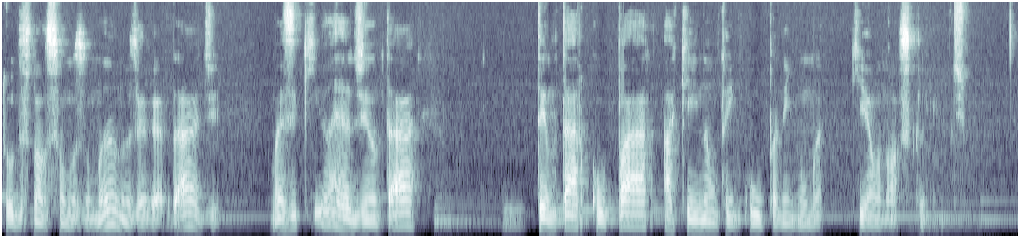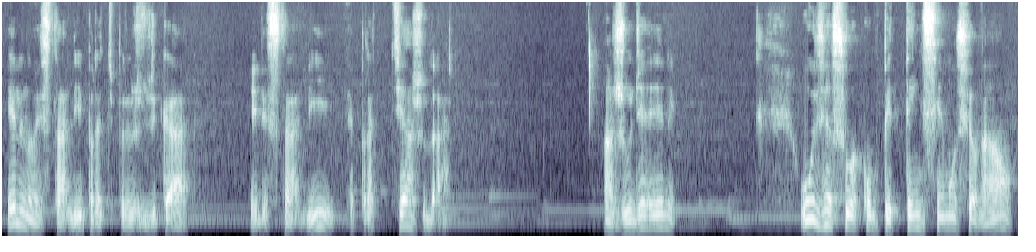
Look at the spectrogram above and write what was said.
Todos nós somos humanos, é verdade, mas e que vai adiantar tentar culpar a quem não tem culpa nenhuma, que é o nosso cliente. Ele não está ali para te prejudicar, ele está ali é para te ajudar. Ajude a ele. Use a sua competência emocional,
